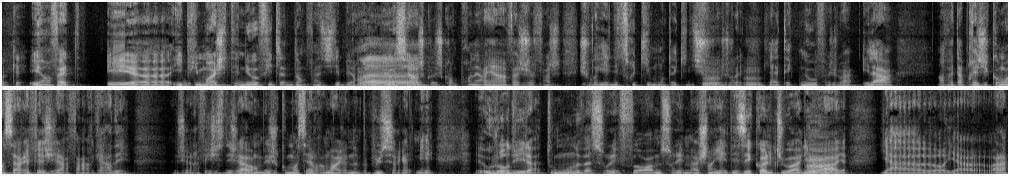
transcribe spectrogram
ok. Et en fait, et, euh, et puis moi, j'étais néophyte là-dedans. Enfin, j'étais vraiment Ouais, béotien, ouais, je, je comprenais rien. Enfin, je, enfin, je, je voyais des trucs qui montaient, qui je, Mmh, je voyais mmh. la techno, enfin, je vois. Et là, en fait, après, j'ai commencé à réfléchir, enfin, à regarder. Je réfléchissais déjà avant, mais je commençais vraiment à regarder un peu plus. Mais aujourd'hui, là, tout le monde va sur les forums, sur les machins. Il y a des écoles, tu vois, à l'IRA. Mmh. Il y a, y a, euh, il y a- voilà.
